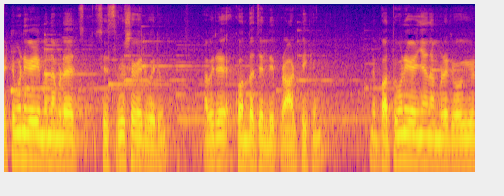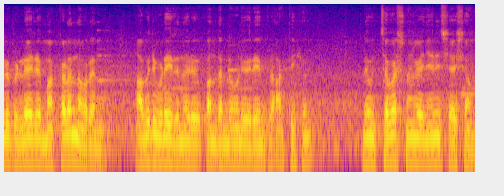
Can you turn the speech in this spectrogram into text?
എട്ട് മണി കഴിയുമ്പോൾ നമ്മുടെ ശുശ്രൂഷകർ വരും. അവർ കൊന്ത ചൊല്ലി പ്രാർത്ഥിക്കും. പിന്നെ പത്ത് മണി കഴിഞ്ഞാൽ നമ്മുടെ രോഗികൾ പിള്ളേർ മക്കളെന്ന് പറയുന്നു. അവരിവിടെ ഇരുന്നൊരു പന്ത്രണ്ട് മണി വരെയും പ്രാർത്ഥിക്കും. പിന്നെ ഉച്ചഭക്ഷണം കഴിഞ്ഞതിന് ശേഷം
